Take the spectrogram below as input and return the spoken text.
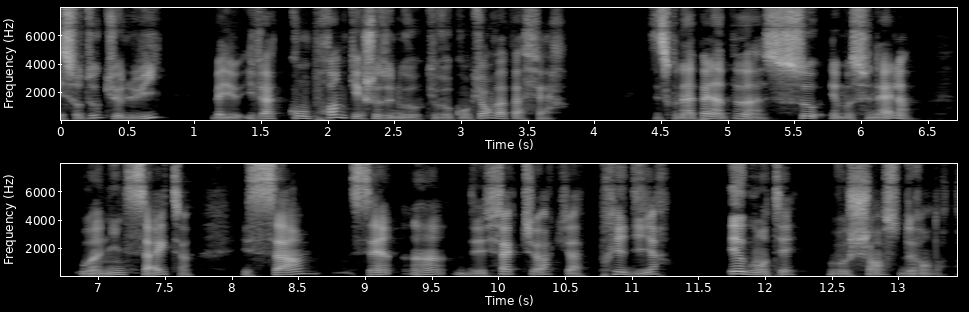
et surtout que lui, bah, il va comprendre quelque chose de nouveau que vos concurrents ne vont pas faire. C'est ce qu'on appelle un peu un saut émotionnel ou un insight. Et ça, c'est un des facteurs qui va prédire et augmenter vos chances de vendre.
